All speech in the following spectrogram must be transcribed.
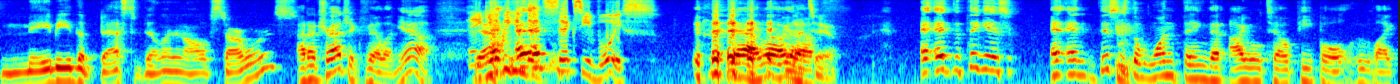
maybe the best villain in all of Star Wars. and a tragic villain yeah And Yeah. giving him And- that and- sexy voice. yeah well you know too. And, and the thing is, and, and this is the one thing that I will tell people who like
